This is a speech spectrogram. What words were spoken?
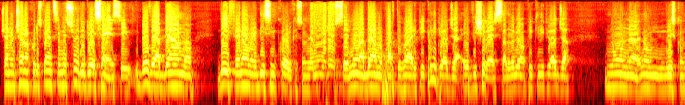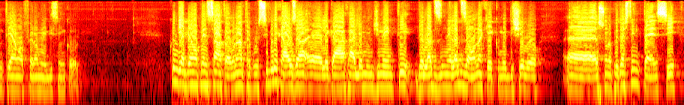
cioè non c'è una corrispondenza in nessuno dei due sensi, dove abbiamo dei fenomeni di sinkhole che sono delle linee rosse e non abbiamo particolari picchi di pioggia e viceversa, dove abbiamo picchi di pioggia non, non riscontriamo fenomeni di sinkhole. Quindi abbiamo pensato a un'altra possibile causa eh, legata agli emungimenti della, nella zona che come dicevo eh, sono piuttosto intensi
